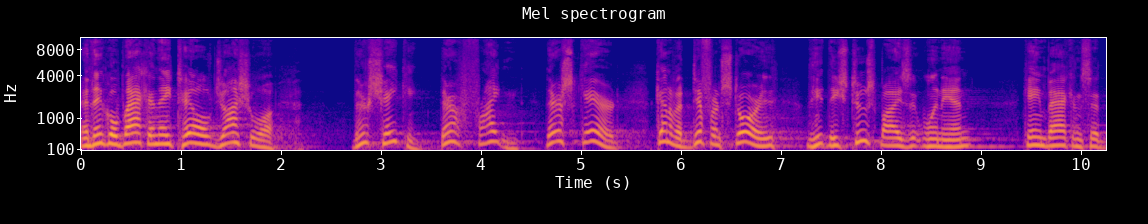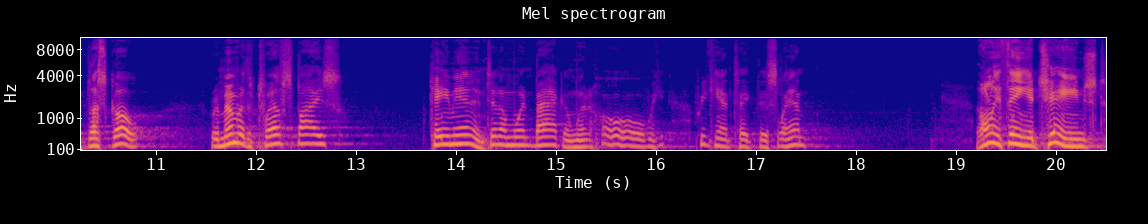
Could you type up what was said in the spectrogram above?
And they go back and they tell Joshua, they're shaking, they're frightened, they're scared. Kind of a different story. These two spies that went in came back and said, let's go. Remember the 12 spies came in and 10 of them went back and went, oh, we, we can't take this land. The only thing that changed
